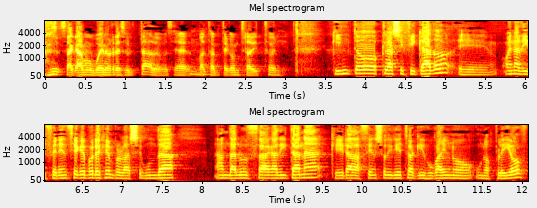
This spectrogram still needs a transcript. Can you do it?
sacamos buenos resultados, o sea, bastante contradictorio. Quinto clasificado, eh, bueno, a diferencia que, por ejemplo, la segunda andaluza gaditana, que era de ascenso directo, aquí jugáis unos, unos playoffs,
